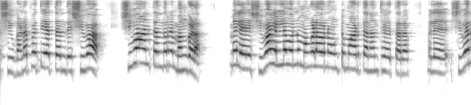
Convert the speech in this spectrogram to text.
ಶಿವ, ಗಣಪತಿಯ ತಂದೆ ಶಿವ ಶಿವ ಅಂತಂದ್ರೆ ಮಂಗಳ. ಆಮೇಲೆ ಶಿವ ಎಲ್ಲವನ್ನು ಮಂಗಳವನ್ನು ಉಂಟು ಮಾಡ್ತಾನೆ ಅಂತ ಹೇಳ್ತಾರೆ. ಆಮೇಲೆ ಶಿವನ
